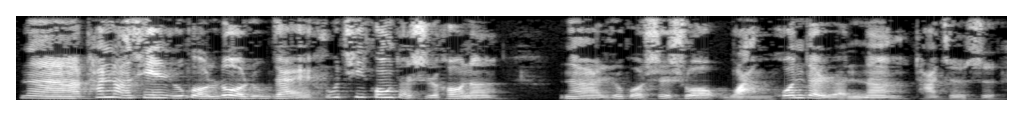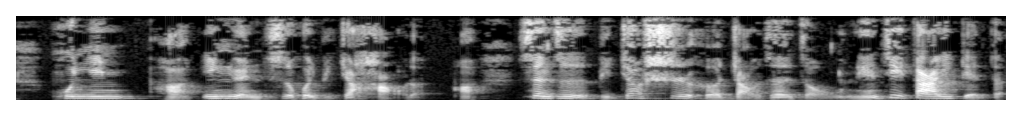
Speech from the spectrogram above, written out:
那贪狼星如果落入在夫妻宫的时候呢，那如果是说晚婚的人呢，他就是婚姻哈姻缘是会比较好的哈，甚至比较适合找这种年纪大一点的，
